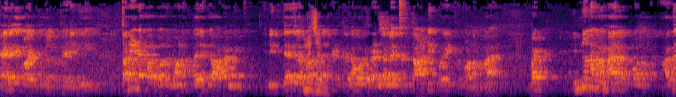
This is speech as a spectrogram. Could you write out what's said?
வேலை வாய்ப்புகள் பெருகி தனிநபர் வருமானம் பெருக ஆரம்பிக்கும். இன்னைக்கு தேர்தல் ஒரு ரெண்டு லட்சம் தாண்டி போயிட்டு இருக்கோம் நம்ம. பட் இன்னும் நம்ம மேல போகணும். அது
